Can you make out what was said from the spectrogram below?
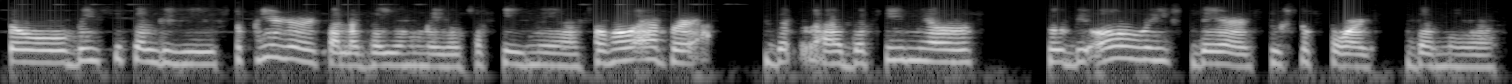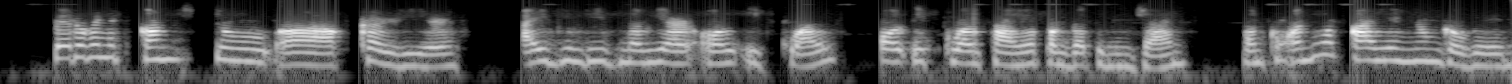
So basically, superior talaga yung male sa female. So however, the, uh, the female will be always there to support the male. Pero when it comes to uh, career, I believe na we are all equal. All equal tayo pagdating dyan. And kung ano yung kaya nyong gawin,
